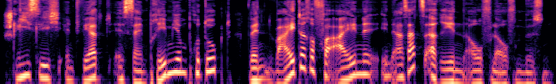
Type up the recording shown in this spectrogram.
Schließlich entwertet es sein Premiumprodukt, wenn weitere Vereine in Ersatzarenen auflaufen müssen.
